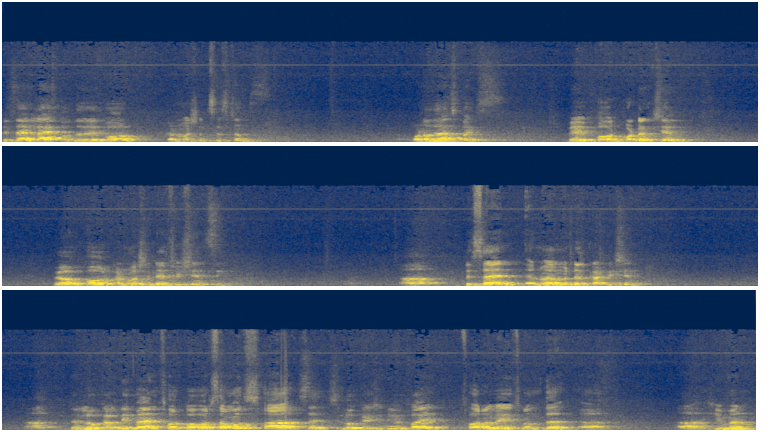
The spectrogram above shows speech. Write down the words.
design life of the wave power conversion systems. One of the aspects, wave power potential, wave power conversion efficiency, uh, design environmental condition, uh, the local demand for power. Some of uh, such location you find far away from the uh, uh, human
